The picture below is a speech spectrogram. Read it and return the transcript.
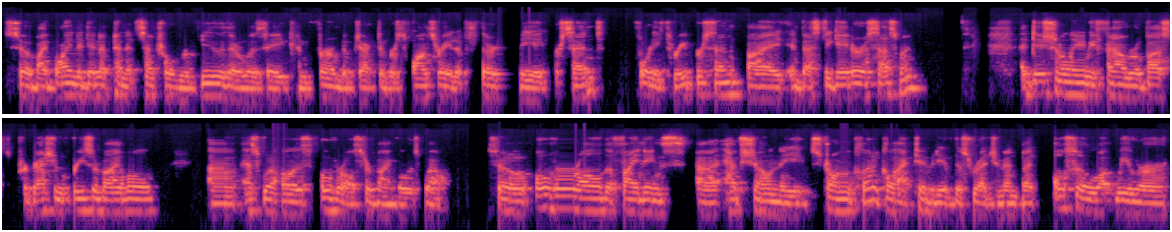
So, by blinded independent central review, there was a confirmed objective response rate of 38%, 43% by investigator assessment. Additionally, we found robust progression free survival uh, as well as overall survival as well. So, overall, the findings uh, have shown the strong clinical activity of this regimen, but also what we were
